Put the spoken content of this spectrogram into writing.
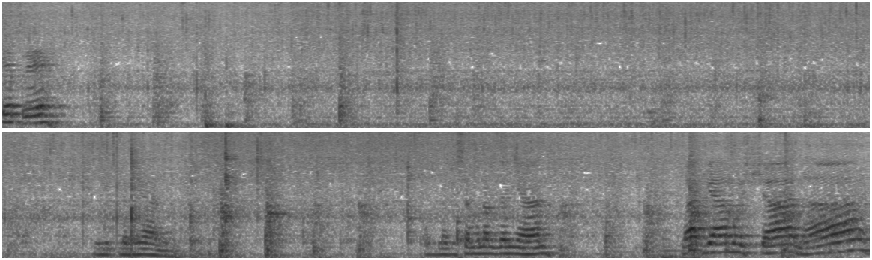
Siyempre, Ulit lang yan. Pag nagisa mo ng ganyan, lagyan mo siya ng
